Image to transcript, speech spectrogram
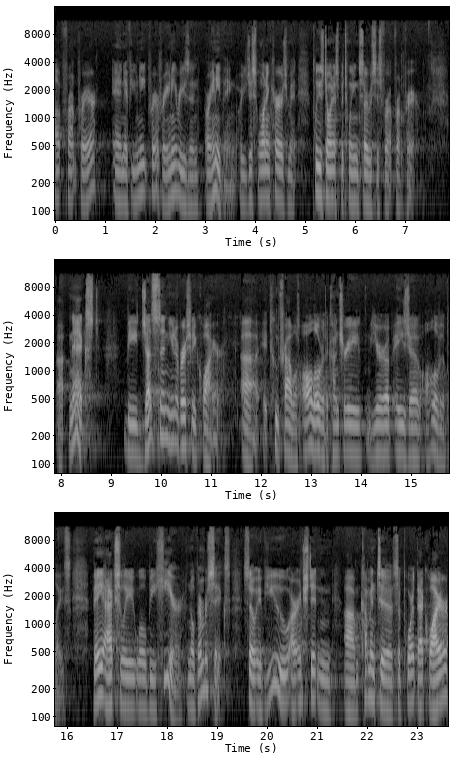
upfront prayer and if you need prayer for any reason or anything, or you just want encouragement, please join us between services for upfront prayer. Uh, next, the Judson University Choir, uh, it, who travels all over the country, Europe, Asia, all over the place. They actually will be here November 6th. So if you are interested in um, coming to support that choir,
